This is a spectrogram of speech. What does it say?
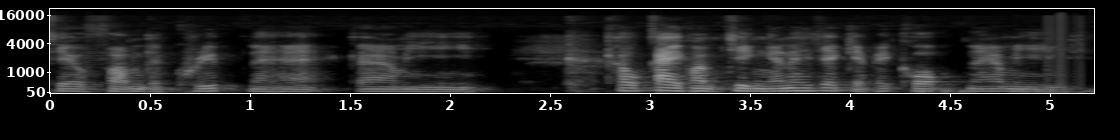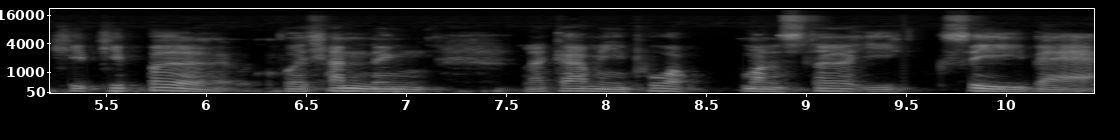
Tale from the Crypt นะฮะ ก็มีเข้าใกล้ความจริงนะที่จะเก็บให้ครบนะครับมี Keep Keeper เวอร์ชันหนึ่ง แล้วก็มีพวกมอนสเตอร์อีก 4 แบบ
